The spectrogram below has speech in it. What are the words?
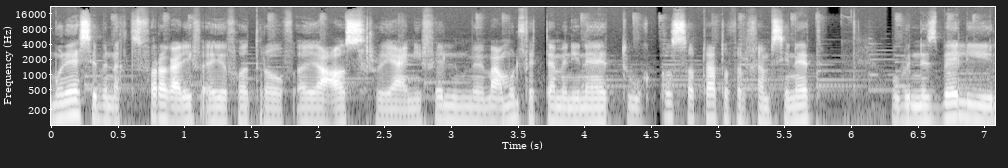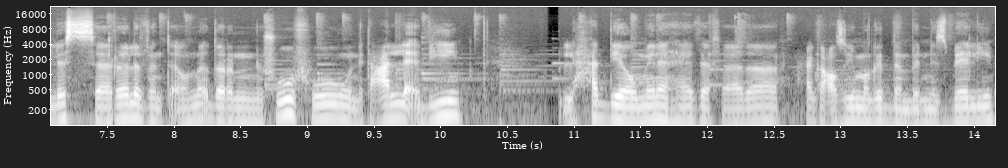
مناسب إنك تتفرج عليه في أي فترة وفي أي عصر يعني فيلم معمول في التمانينات والقصة بتاعته في الخمسينات وبالنسبة لي لسه relevant أو نقدر نشوفه ونتعلق بيه لحد يومنا هذا. فده حاجة عظيمة جدا بالنسبة لي.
